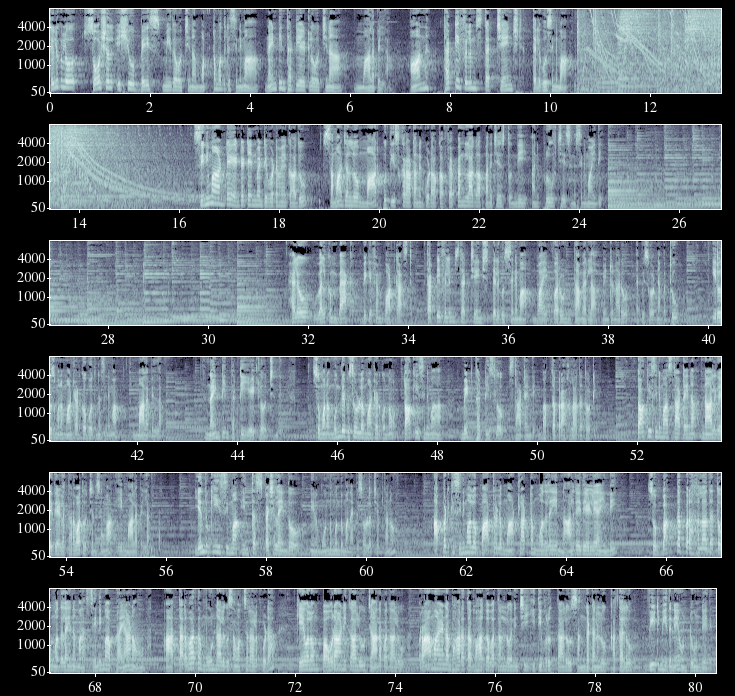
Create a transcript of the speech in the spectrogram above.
తెలుగులో social issue base మీద వచ్చిన మొట్టమొదటి సినిమా నైన్టీన్ థర్టీ ఎయిట్లో వచ్చిన Malapilla. On thirty films that changed Telugu cinema. Cinema అంటే ఎంటర్టైన్మెంట్ ఇవ్వటమే కాదు సమాజంలో మార్పు తీసుకురావటానికి కూడా ఒక వెపన్ లాగా పనిచేస్తుంది అని ప్రూవ్ చేసిన సినిమా ఇది. Hello welcome back big FM podcast thirty films that change Telugu cinema by Varun Damerla వింటున్నారు. ఎపిసోడ్ నెంబర్ టూ ఈరోజు మనం మాట్లాడుకోబోతున్న సినిమా మాలపిల్ల. నైన్టీన్ థర్టీ ఎయిట్లో వచ్చింది. సో మనం ముందు ఎపిసోడ్లో మాట్లాడుకున్నాం టాకీ సినిమా మిడ్ థర్టీస్లో స్టార్ట్ అయింది భక్త ప్రహ్లాదతోటి. టాకీ సినిమా స్టార్ట్ అయిన నాలుగైదేళ్ళ తర్వాత వచ్చిన సినిమా ఈ మాలపిల్ల. ఎందుకు ఈ సినిమా ఇంత స్పెషల్ అయిందో నేను ముందు ముందు మన ఎపిసోడ్లో చెప్తాను. అప్పటికి సినిమాలో పాత్రలు మాట్లాడటం మొదలయ్యి నాలుగైదేళ్ళే అయింది. సో భక్త ప్రహ్లాదతో మొదలైన మన సినిమా ప్రయాణం ఆ తర్వాత మూడు నాలుగు సంవత్సరాలు కూడా కేవలం పౌరాణికాలు జానపదాలు రామాయణ భారత భాగవతంలో నుంచి ఇతివృత్తాలు సంఘటనలు కథలు వీటి మీదనే ఉంటూ ఉండేది.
